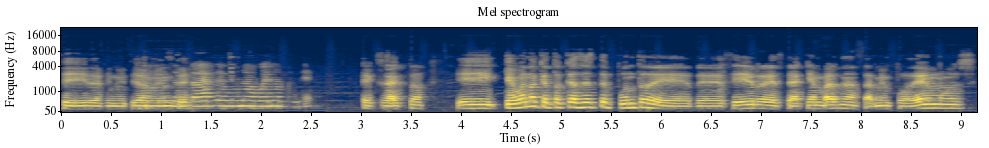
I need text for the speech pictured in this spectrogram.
Sí, definitivamente. Representar de una buena manera. Exacto. Y qué bueno que tocas este punto de, de decir, este, aquí en Bárcenas también podemos,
